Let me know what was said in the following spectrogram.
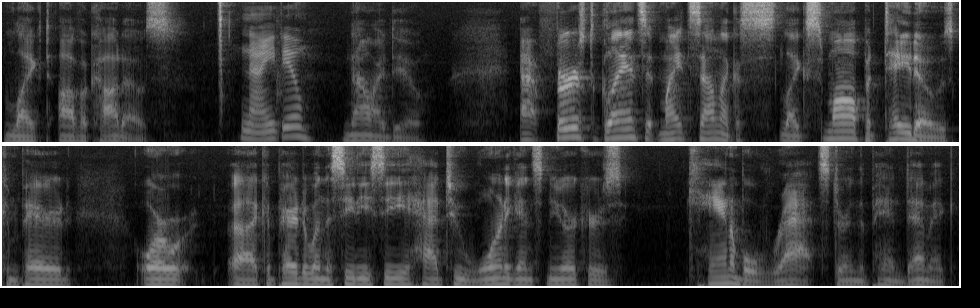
liked avocados. Now you do. Now I do. At first glance, it might sound like a, like small potatoes compared, or uh, compared to when the CDC had to warn against New Yorkers' cannibal rats during the pandemic.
